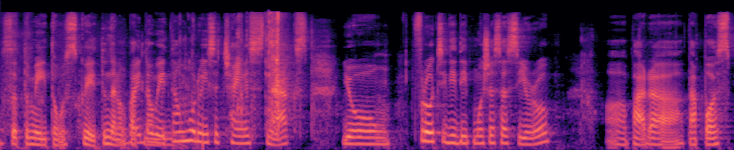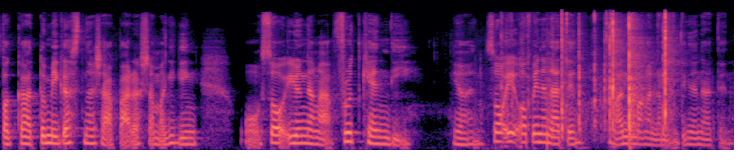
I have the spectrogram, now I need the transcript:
sa tomatoes ko. Ito na lang. So, by the way, tanghuri sa Chinese snacks, yung fruits, ididip mo siya sa syrup. Uh, para, tapos pagka tumigas na siya, para siya magiging, oh, so yun na nga, fruit candy. Yan. So, i-open na natin. Ano mga laman? Tingnan natin.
